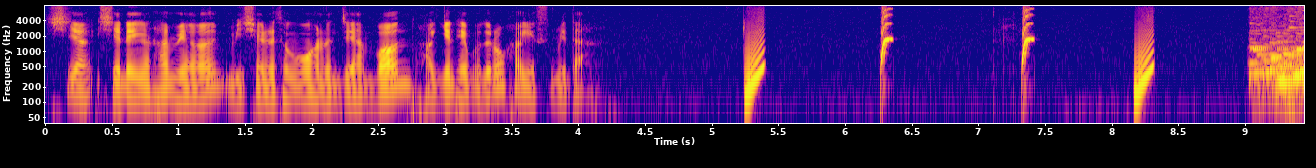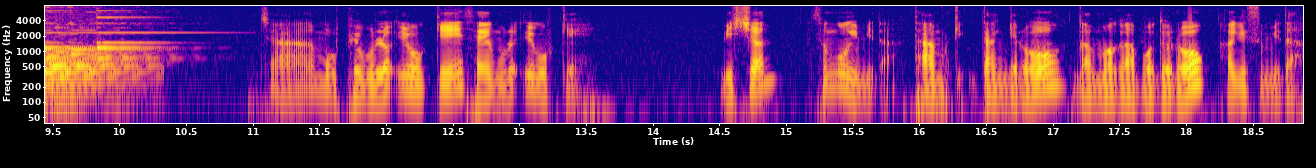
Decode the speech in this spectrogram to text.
시작, 실행을 하면 미션을 성공하는지 한번 확인해 보도록 하겠습니다. 자, 목표 블록 7개, 사용 블록 7개. 미션 성공입니다. 다음 기- 단계로 넘어가 보도록 하겠습니다.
